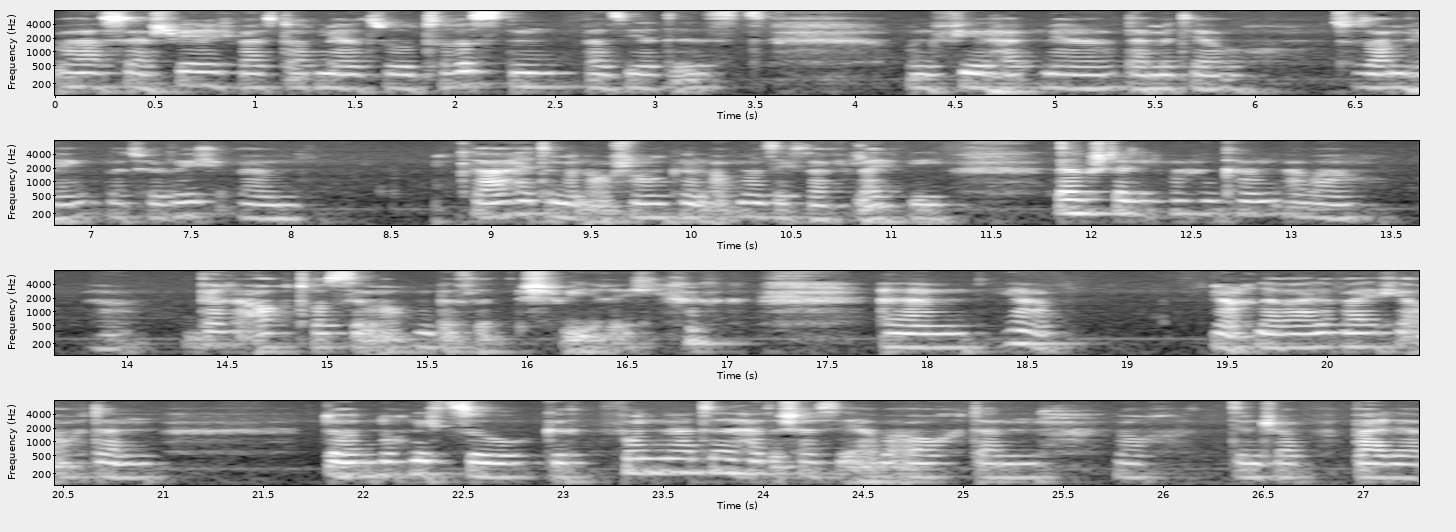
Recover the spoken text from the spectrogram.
war es sehr schwierig, weil es dort mehr so Touristen basiert ist und viel halt mehr damit ja auch zusammenhängt natürlich. Ähm, Klar hätte man auch schauen können, ob man sich da vielleicht wie selbstständig machen kann, aber ja, wäre auch trotzdem auch ein bisschen schwierig. ähm, ja, nach einer Weile, weil ich ja auch dann dort noch nicht so gefunden hatte, hatte Chassis aber auch dann noch den Job bei der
